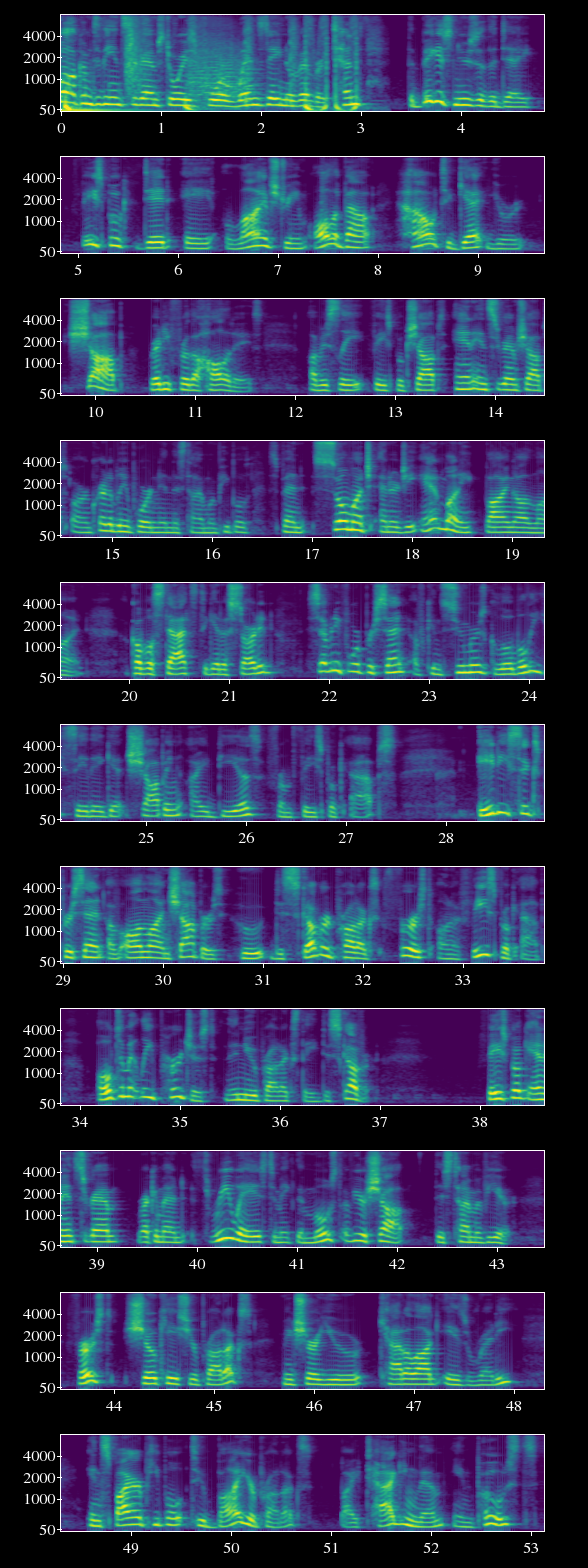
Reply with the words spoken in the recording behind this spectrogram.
Welcome to the Instagram stories for Wednesday, November 10th. The biggest news of the day Facebook did a live stream all about how to get your shop ready for the holidays. Obviously, Facebook shops and Instagram shops are incredibly important in this time when people spend so much energy and money buying online. A couple stats to get us started 74% of consumers globally say they get shopping ideas from Facebook apps. 86% of online shoppers who discovered products first on a Facebook app ultimately purchased the new products they discovered. Facebook and Instagram recommend three ways to make the most of your shop this time of year. First, showcase your products, make sure your catalog is ready, inspire people to buy your products by tagging them in posts,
